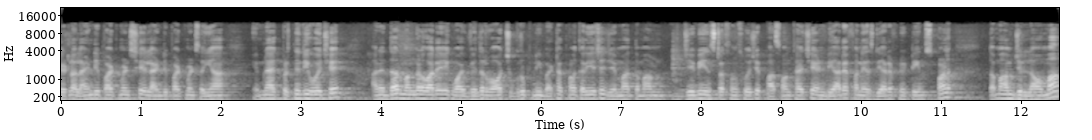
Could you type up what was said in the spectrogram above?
જેટલા લાઇન ડિપાર્ટમેન્ટ છે લાઇન ડિપાર્ટમેન્ટ્સ અહીંયા એમના એક પ્રતિનિધિ હોય છે. અને દર મંગળવારે એક વેધર વોચ ગ્રુપની બેઠક પણ કરીએ છીએ, જેમાં તમામ જે બી ઇન્સ્ટ્રક્શન્સ હોય છે પાસ ઓન થાય છે. એનડીઆરએફ અને એસડીઆરએફની ટીમ્સ પણ તમામ જિલ્લાઓમાં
